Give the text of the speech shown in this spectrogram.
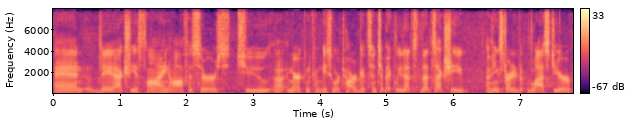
and they actually assign officers to uh, American companies who are targets. And typically, that's that's actually I think started last year,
